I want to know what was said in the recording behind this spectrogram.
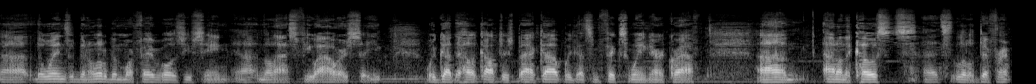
Uh, the winds have been a little bit more favorable, as you've seen uh, in the last few hours. So you, we've got the helicopters back up. We've got some fixed wing aircraft um, out on the coasts. Uh, it's a little different.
